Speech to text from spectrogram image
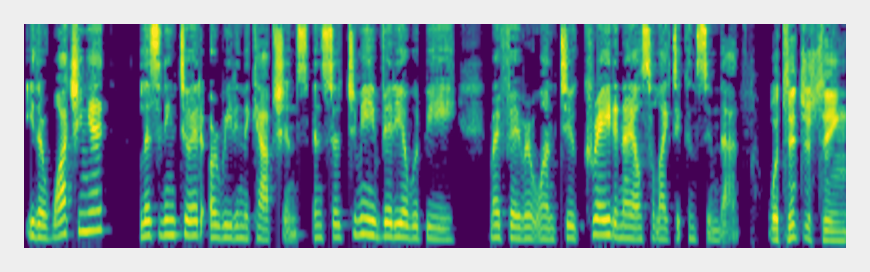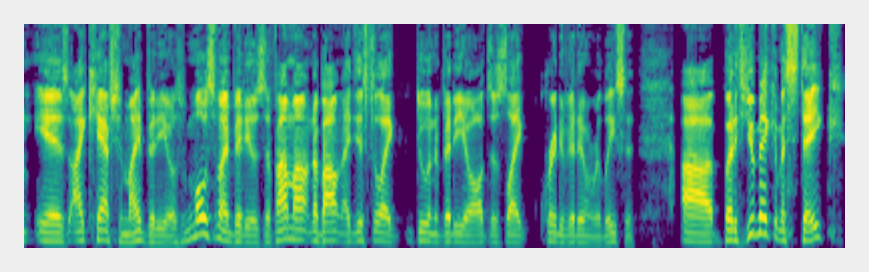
either watching it listening to it or reading the captions. And so to me, video would be my favorite one to create. And I also like to consume that. What's interesting is I caption my videos, most of my videos. If I'm out and about and I just feel like doing a video, I'll just like create a video and release it. Uh, but if you make a mistake,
